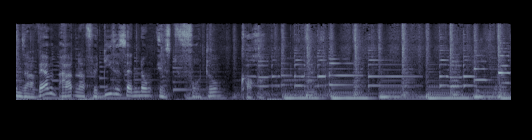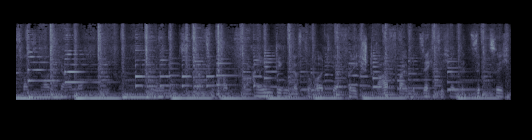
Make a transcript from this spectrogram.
Unser Werbepartner für diese Sendung ist Foto Koch. dass du heute ja völlig straffrei mit 60 und mit 70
